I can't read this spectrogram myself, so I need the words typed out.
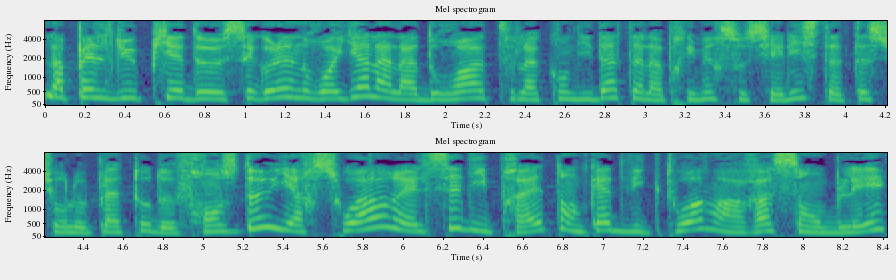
L'appel du pied de Ségolène Royal à la droite, la candidate à la primaire socialiste était sur le plateau de France 2 hier soir. Elle s'est dit prête en cas de victoire à rassembler.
